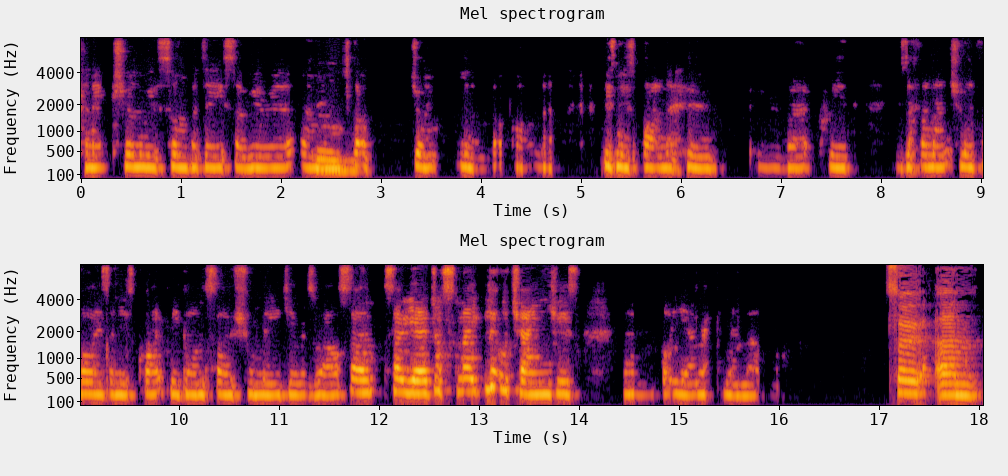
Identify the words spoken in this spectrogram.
connection with somebody. So we were um, mm. got a joint, you know, got a partner business partner who, who work with is a financial advisor and he's quite big on social media as well. So so yeah, just make little changes. Um, but yeah, I recommend that. So um,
